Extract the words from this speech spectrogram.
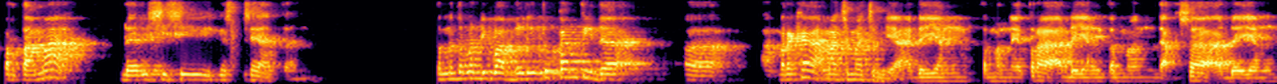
pertama dari sisi kesehatan, teman-teman difabel itu kan tidak uh, mereka macam-macam ya. Ada yang teman netra, ada yang teman daksa, ada yang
